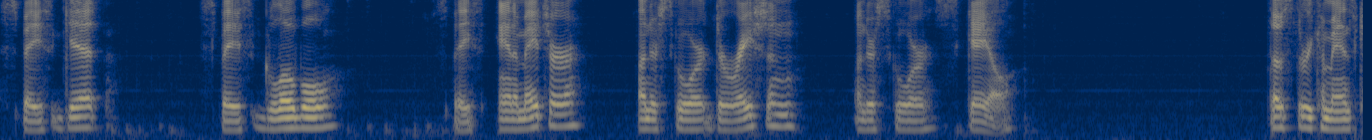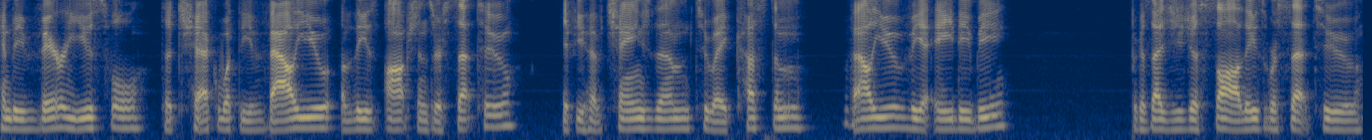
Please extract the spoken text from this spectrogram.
space get space global space animator underscore duration underscore scale. Those three commands can be very useful to check what the value of these options are set to if you have changed them to a custom value via ADB. Because as you just saw, these were set to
